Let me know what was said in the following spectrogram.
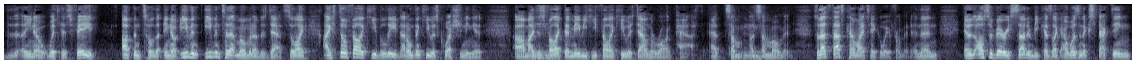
the, you know with his faith up until that you know even even to that moment of his death. So like i still felt like he believed. I don't think he was questioning it um, I just felt like that maybe he felt like he was down the wrong path at some at some moment. So that's that's kind of my takeaway from it. And then it was also very sudden because like I wasn't expecting,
